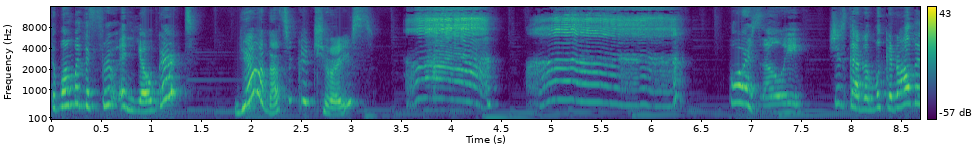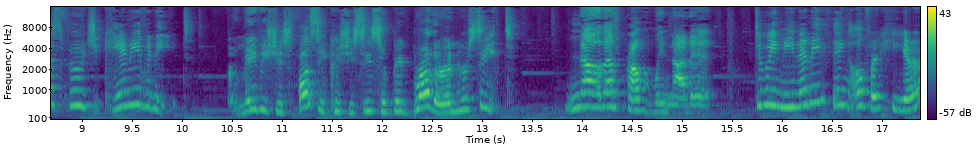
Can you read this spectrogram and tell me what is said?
The one with the fruit and yogurt? Yeah, that's a good choice. Poor Zoey. She's got to look at all this food she can't even eat. Or maybe she's fussy because she sees her big brother in her seat. No, that's probably not it. Do we need anything over here?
